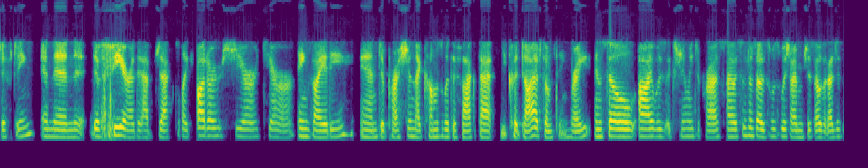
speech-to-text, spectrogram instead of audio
shifting, and then the fear, the abject, like utter sheer terror, anxiety, and depression that comes with the fact that you could die of something, right? And so I was extremely depressed. I was sometimes I was wish I'm just I was like I just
